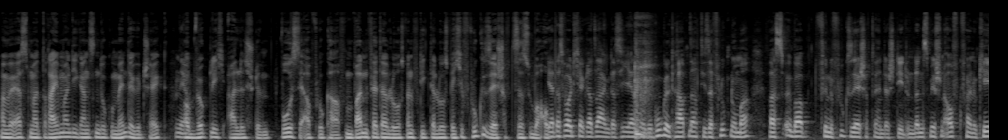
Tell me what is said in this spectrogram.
haben wir erstmal dreimal die ganzen Dokumente gecheckt, Ja. ob wirklich alles stimmt. Wo ist der Abflughafen? Wann fährt er los? Wann fliegt er los? Welche Fluggesellschaft ist das überhaupt? Ja, das wollte ich ja gerade sagen, dass ich erstmal gegoogelt habe nach dieser Flugnummer, was überhaupt für eine Fluggesellschaft dahinter steht. Und dann ist mir schon aufgefallen, okay,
